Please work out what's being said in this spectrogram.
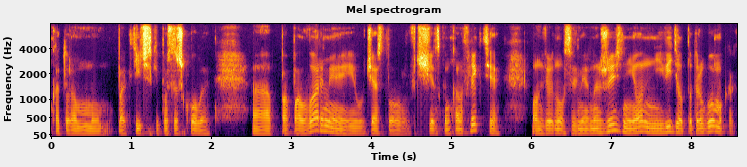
которому практически после школы э, попал в армию и участвовал в чеченском конфликте. Он вернулся в мирную жизнь, и он не видел по-другому, как,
